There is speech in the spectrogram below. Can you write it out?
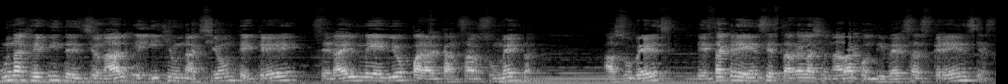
Un agente intencional elige una acción que cree será el medio para alcanzar su meta. A su vez, esta creencia está relacionada con diversas creencias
